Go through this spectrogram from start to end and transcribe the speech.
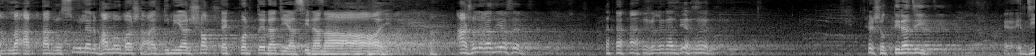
আল্লাহ আর তার রসুলের ভালোবাসায় দুনিয়ার সব ত্যাগ করতে রাজি আছি না নাই? আসলে রাজি আছেন? আসলে রাজি আছেন? সত্যি রাজি? জি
